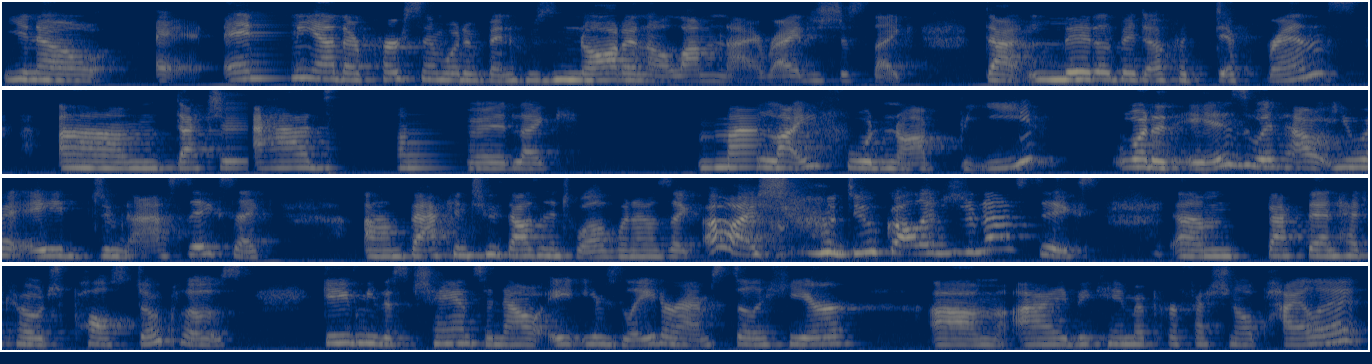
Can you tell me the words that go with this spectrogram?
you know any other person would have been who's not an alumni right? It's just like that little bit of a difference um, that just adds on to it. Like my life would not be what it is without UAA gymnastics. Like um, back in 2012 when I was like, oh, I should do college gymnastics. Um, back then, head coach Paul Stoklos gave me this chance, and now eight years later, I'm still here. Um, I became a professional pilot.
